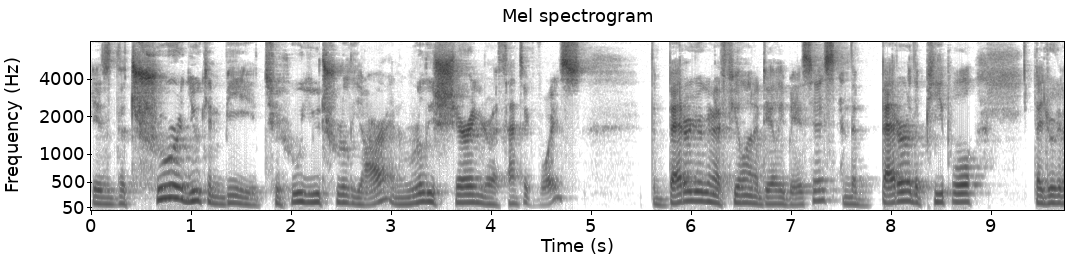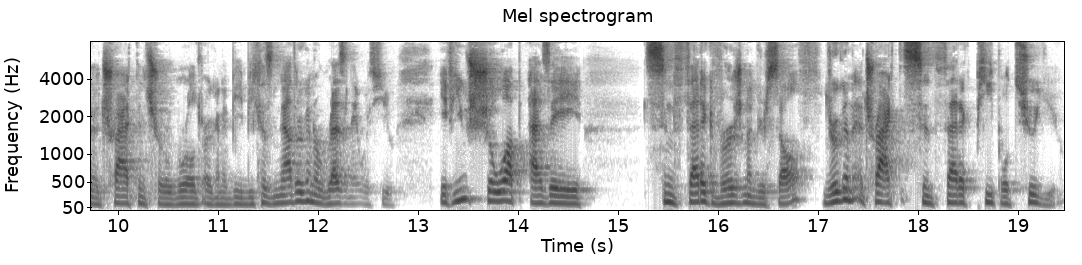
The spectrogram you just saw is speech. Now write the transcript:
is the truer you can be to who you truly are and really sharing your authentic voice, the better you're going to feel on a daily basis and the better the people that you're going to attract into your world are going to be because now they're going to resonate with you. If you show up as a synthetic version of yourself, you're going to attract synthetic people to you.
